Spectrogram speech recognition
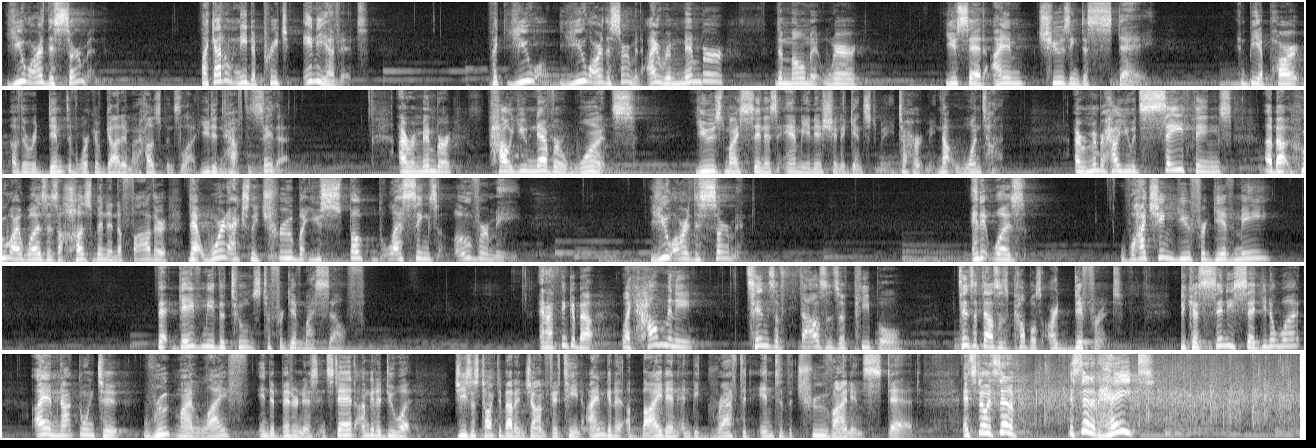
you are this sermon. Like, I don't need to preach any of it. Like, you, you are the sermon. I remember the moment where you said, I am choosing to stay and be a part of the redemptive work of God in my husband's life. You didn't have to say that. I remember how you never once used my sin as ammunition against me to hurt me, not one time. I remember how you would say things about who I was as a husband and a father that weren't actually true, but you spoke blessings over me. You are the sermon. And it was watching you forgive me that gave me the tools to forgive myself. And I think about like how many tens of thousands of people, tens of thousands of couples are different because Cindy said, you know what? I am not going to root my life into bitterness. Instead, I'm going to do what Jesus talked about in John 15. I'm going to abide in and be grafted into the true vine instead. And so instead of instead of hate,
